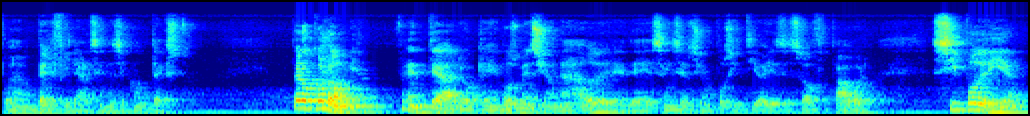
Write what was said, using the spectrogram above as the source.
puedan perfilarse en ese contexto. Pero Colombia, frente a lo que hemos mencionado de, esa inserción positiva y ese soft power, sí podría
